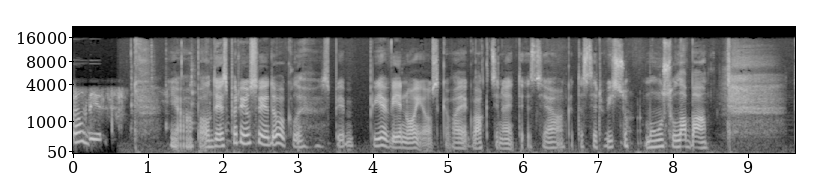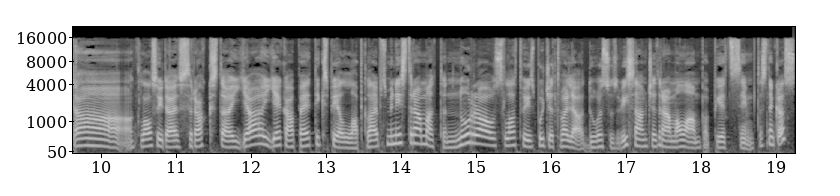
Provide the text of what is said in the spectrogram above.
Paldies! Jā, paldies par jūsu viedokli. Es pie, pievienojos, ka vajag vakcinēties, jā, ka tas ir visu mūsu labā. Tā klausītājs raksta, ja JKP tiks pie labklājības ministra amata, nu raus Latvijas budžetu vaļā dos uz visām četrām malām pa 500. Tas nekas,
